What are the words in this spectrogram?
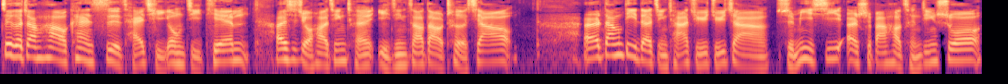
这个账号看似才启用几天，二十九号清晨已经遭到撤销。而当地的警察局局长史密西二十八号曾经说，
